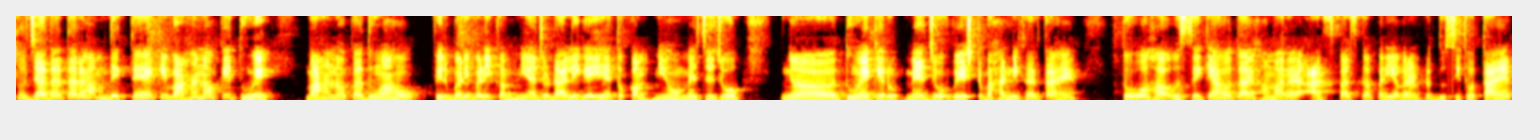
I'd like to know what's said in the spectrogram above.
तो ज़्यादातर हम देखते हैं कि वाहनों के धुएँ, वाहनों का धुआँ हो, फिर बड़ी बड़ी कंपनियाँ जो डाली गई है तो कंपनियों में से जो धुएँ के रूप में जो वेस्ट बाहर निकलता है तो वो उससे क्या होता है? हमारा आसपास का पर्यावरण प्रदूषित होता है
